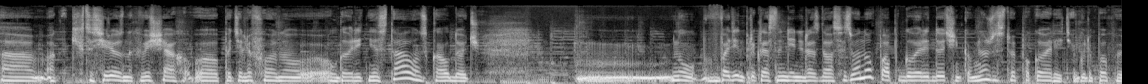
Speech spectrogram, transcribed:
а, о каких-то серьезных вещах э, по телефону говорить не стал. Он сказал, дочь, ну, в один прекрасный день раздался звонок, папа говорит, доченька, мне нужно с тобой поговорить. Я говорю, папа,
